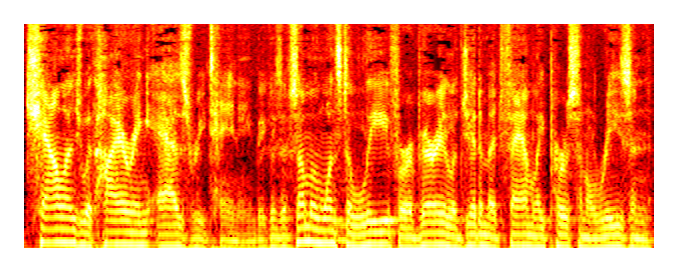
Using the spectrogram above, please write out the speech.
challenge with hiring as retaining, because if someone wants to leave for a very legitimate family, personal reason,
